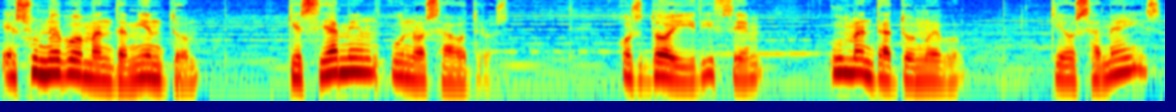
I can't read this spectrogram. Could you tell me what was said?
es un nuevo mandamiento, que se amen unos a otros. Os doy, dice, un mandato nuevo, que os améis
